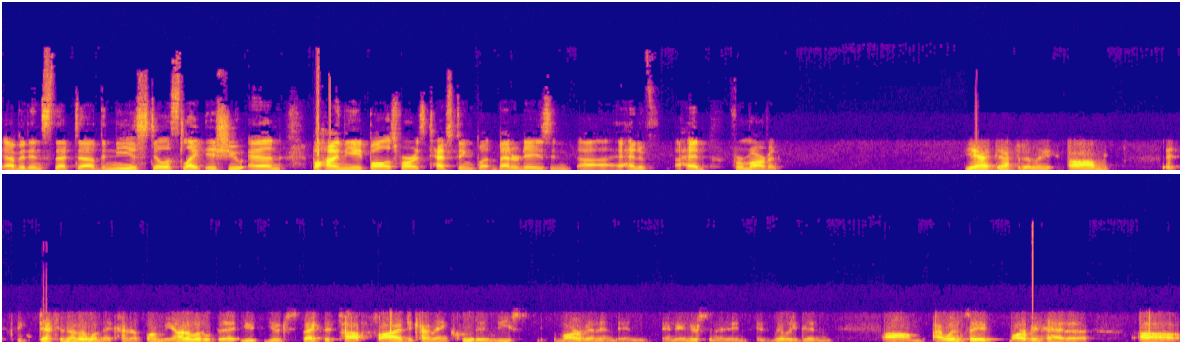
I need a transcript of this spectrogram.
evidence that uh, the knee is still a slight issue and behind the eight ball as far as testing, but better days in, uh, ahead of ahead for Marvin. Yeah, definitely. Um, it, that's another one that kind of bummed me out a little bit. You you expect the top five to kind of include at least Marvin and and, and Anderson, and it, it really didn't. Um, I wouldn't say Marvin had a uh,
